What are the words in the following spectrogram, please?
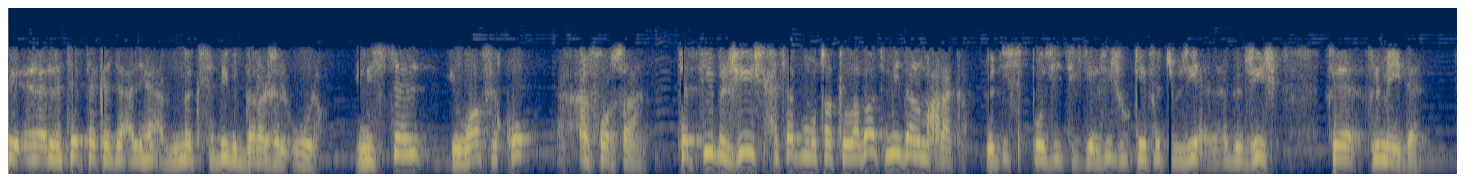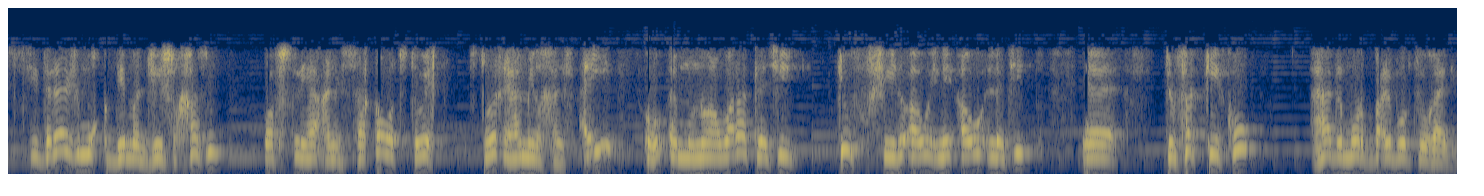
التي ارتكز عليها عبد الملك السعدي بالدرجة الأولى. يعني يوافق الفرسان. ترتيب الجيش حسب متطلبات ميدان المعركة. le dispositif ديال الجيش وكيف توزيع هذا الجيش في الميدان. استدراج مقدمة جيش الخصم وفصلها عن الساقة وتطويق تطويقها من الخلف. أي المناورات التي تفشل أو يعني أو التي آه، تفكك هذا المربع البرتغالي.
